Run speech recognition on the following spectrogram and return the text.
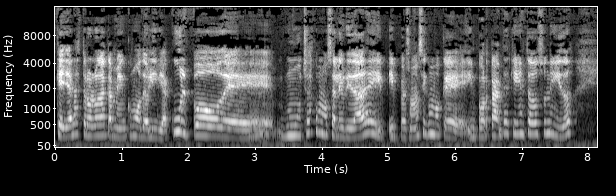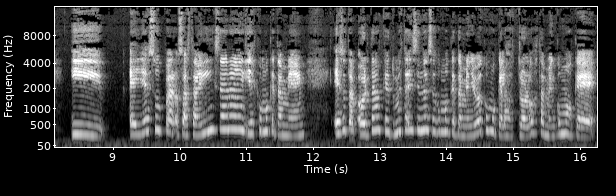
que ella es la astróloga también como de Olivia Culpo, de muchas como celebridades y, y personas así como que importantes aquí en Estados Unidos. Y ella es súper, o sea, está en Instagram y es como que también, eso ta- ahorita que tú me estás diciendo eso, como que también yo veo como que los astrólogos también como que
